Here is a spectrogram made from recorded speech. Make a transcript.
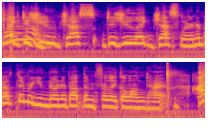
Like, did know. you just did you like just learn about them, or you've known about them for like a long time? I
